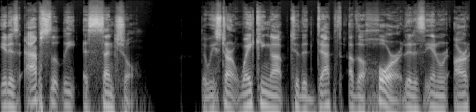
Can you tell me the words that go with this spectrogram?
It is absolutely essential that we start waking up to the depth of the horror that is in our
